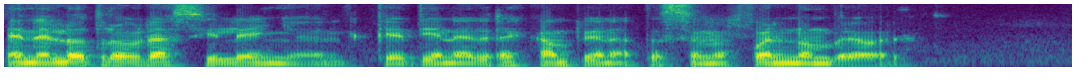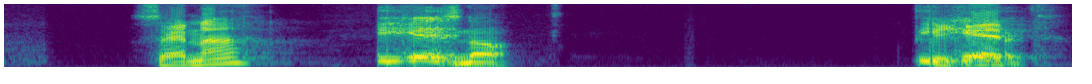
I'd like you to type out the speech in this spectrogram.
en el otro brasileño, el que tiene tres campeonatos, se me fue el nombre ahora. ¿Cena? Piquet. No. Piquet.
